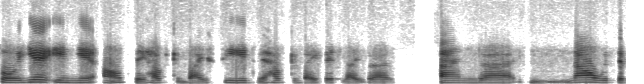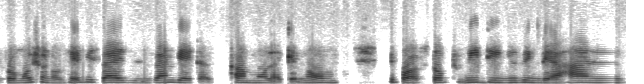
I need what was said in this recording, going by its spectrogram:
So year in, year out, they have to buy seeds, they have to buy fertilizers. And uh, now with the promotion of herbicides in Zambia, it has come more like a norm. People have stopped weeding using their hands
